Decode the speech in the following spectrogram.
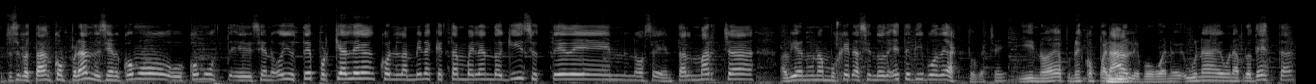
Entonces lo estaban comparando, decían, ¿cómo, cómo usted- decían, oye, ¿ustedes por qué alegan con las minas que están bailando aquí si ustedes, en, no sé, en tal marcha habían una mujer haciendo este tipo de acto, ¿cachai? Y no es, no es comparable, pues bueno, una es una protesta,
